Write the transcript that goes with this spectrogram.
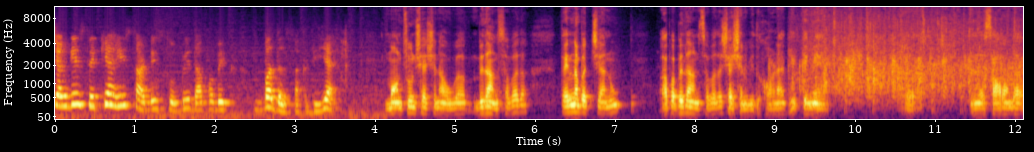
ਚੰਗੀ ਸਿੱਖਿਆ ਹੀ ਸਾਡੇ ਸੂਬੇ ਦਾ ਭਵਿੱਖ ਬਦਲ ਸਕਦੀ ਹੈ। ਮੌਨਸੂਨ ਸੈਸ਼ਨ ਆਊਗਾ ਵਿਧਾਨ ਸਭਾ ਦਾ। ਤਾਂ ਇਹਨਾਂ ਬੱਚਿਆਂ ਨੂੰ ਆਪਾਂ ਵਿਧਾਨ ਸਭਾ ਦਾ ਸੈਸ਼ਨ ਵੀ ਦਿਖਾਉਣਾ ਕਿ ਕਿਵੇਂ ਸਾਰਿਆਂ ਦਾ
